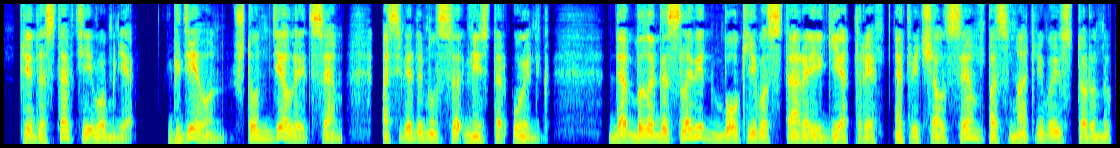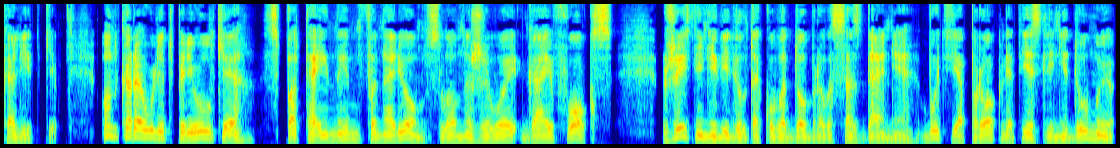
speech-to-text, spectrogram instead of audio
— Предоставьте его мне. — Где он? Что он делает, Сэм? — осведомился мистер Уинкль. «Да благословит Бог его старые гетры», — отвечал Сэм, посматривая в сторону калитки. «Он караулит переулке с потайным фонарем, словно живой Гай Фокс. В жизни не видел такого доброго создания. Будь я проклят, если не думаю,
